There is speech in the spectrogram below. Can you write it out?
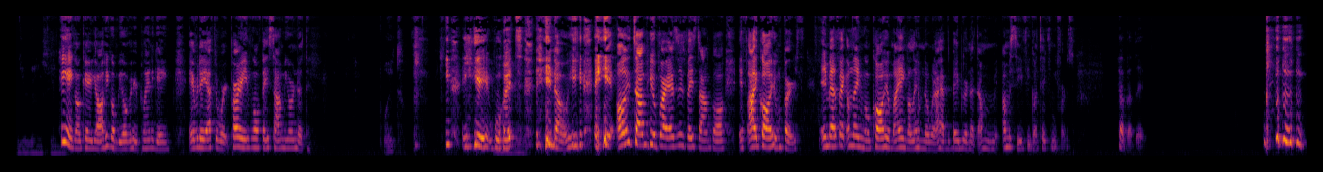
You're gonna see. He ain't gonna care, y'all. He gonna be over here playing the game every day after work. Probably ain't gonna FaceTime me or nothing. What? yeah, what? you know, he, he only time he'll probably answer his FaceTime call if I call him first. And matter of fact, I'm not even gonna call him. I ain't gonna let him know when I have the baby or nothing. I'm I'm gonna see if he gonna text me first. How about that?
